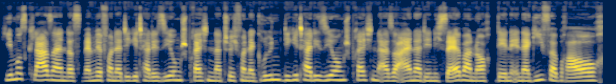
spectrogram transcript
Hier muss klar sein, dass wenn wir von der Digitalisierung sprechen, natürlich von der grünen Digitalisierung sprechen, also einer, die nicht selber noch den Energieverbrauch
